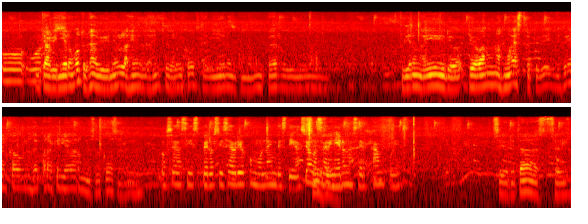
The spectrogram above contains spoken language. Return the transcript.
O, u Ya vinieron otros, o sea, vinieron la gente, la gente de los hijos, vinieron como un perro, vinieron, estuvieron ahí, lle- llevaban unas muestras, pues, y al fin y al cabo no sé para qué llevaron esas cosas. O sea, sí, pero sí se abrió como una investigación, Sí, o sea, sí. vinieron a hacer campo y eso. Sí, ahorita se hizo,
